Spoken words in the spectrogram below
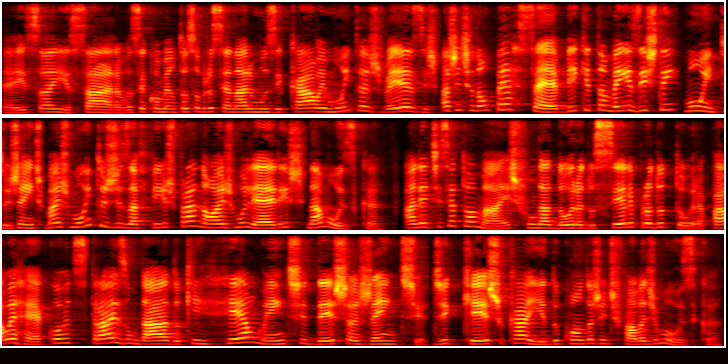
É isso aí, Sara. Você comentou sobre o cenário musical e muitas vezes a gente não percebe que também existem muitos, gente, mas muitos desafios para nós mulheres na música. A Letícia Tomás, fundadora do selo e produtora Power Records, traz um dado que realmente deixa a gente de queixo caído quando a gente fala de música.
